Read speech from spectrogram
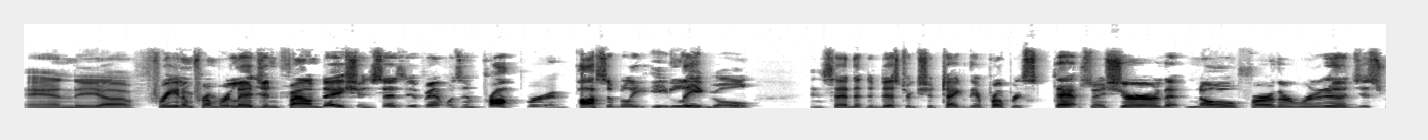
And the uh, Freedom from Religion Foundation says the event was improper and possibly illegal and said that the district should take the appropriate steps to ensure that no further religious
